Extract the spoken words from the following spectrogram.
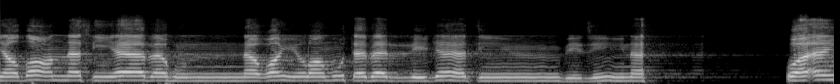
يضعن ثيابهن غير متبرجات بزينة وان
